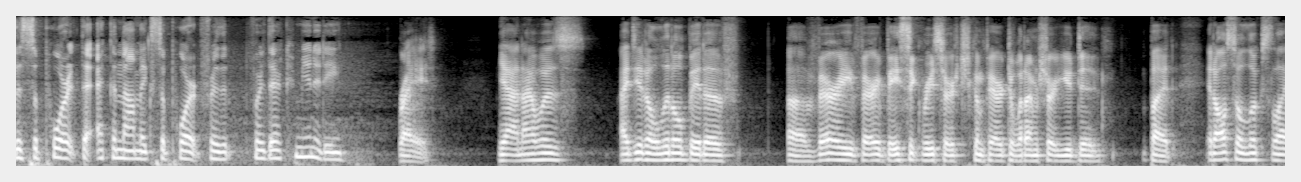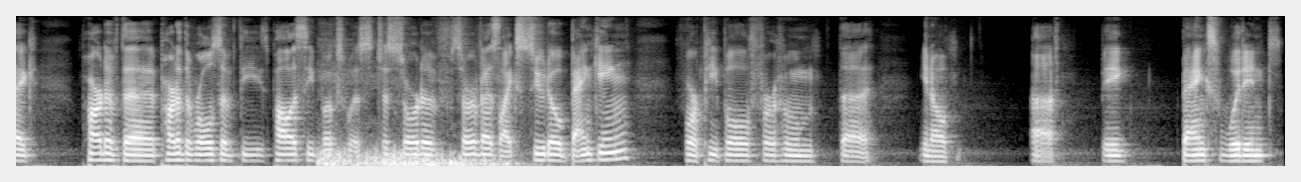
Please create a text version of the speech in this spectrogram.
the support, the economic support for the, for their community. Right. Yeah, and I was I did a little bit of uh, very very basic research compared to what I'm sure you did, but it also looks like part of the part of the roles of these policy books was to sort of serve as like pseudo banking for people for whom the you know uh, big banks wouldn't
